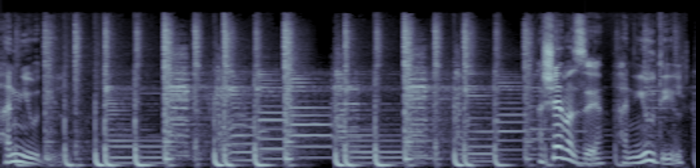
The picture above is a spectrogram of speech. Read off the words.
ה-New Deal. השם הזה, ה-New Deal,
